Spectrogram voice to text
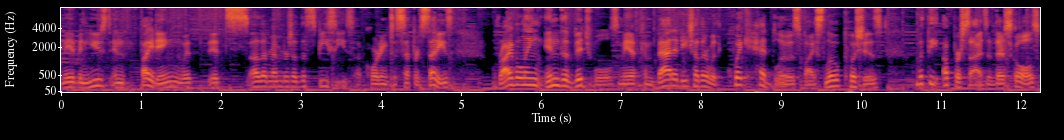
may have been used in fighting with its other members of the species. According to separate studies, rivaling individuals may have combated each other with quick head blows by slow pushes with the upper sides of their skulls,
